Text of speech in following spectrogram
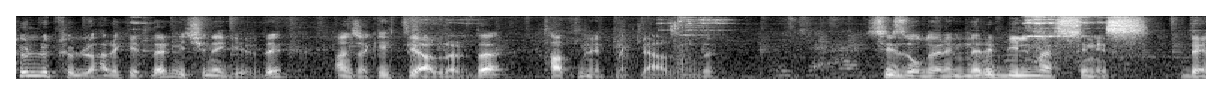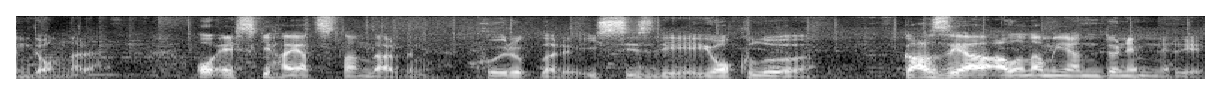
türlü türlü hareketlerin içine girdi. Ancak ihtiyarları da tatmin etmek lazımdı. Siz o dönemleri bilmezsiniz dendi onlara. O eski hayat standardını, kuyrukları, işsizliği, yokluğu, gaz yağı alınamayan dönemleri.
